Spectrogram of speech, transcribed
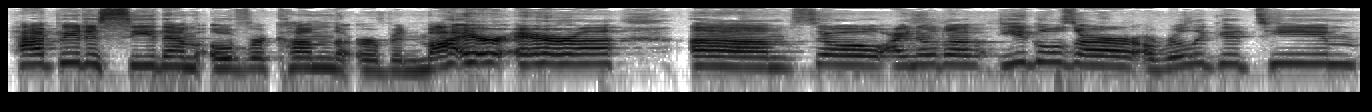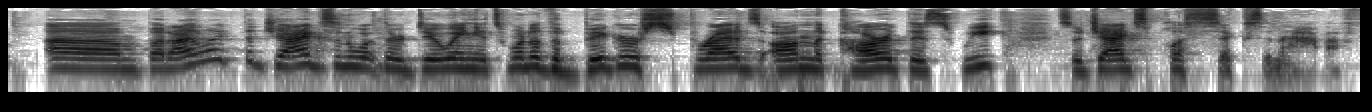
Happy to see them overcome the Urban Meyer era. Um, so I know the Eagles are a really good team, um, but I like the Jags and what they're doing. It's one of the bigger spreads on the card this week. So Jags plus six and a half.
